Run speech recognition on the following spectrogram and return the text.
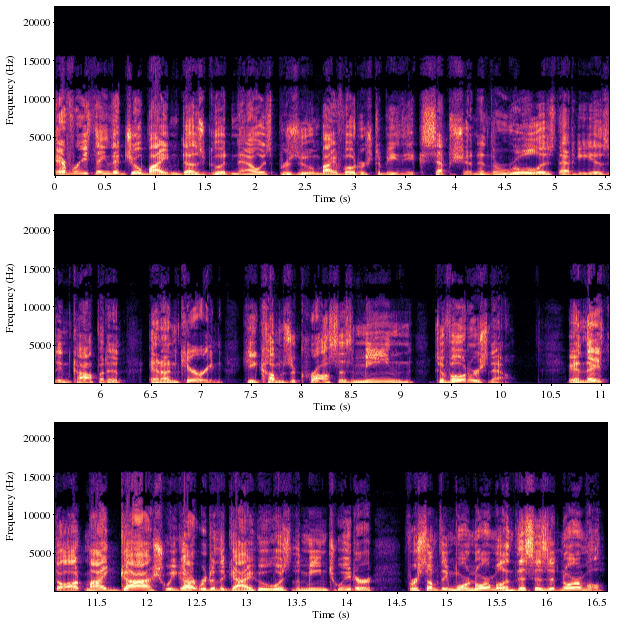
Everything that Joe Biden does good now is presumed by voters to be the exception, and the rule is that he is incompetent and uncaring. He comes across as mean to voters now. And they thought, my gosh, we got rid of the guy who was the mean tweeter for something more normal, and this isn't normal.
